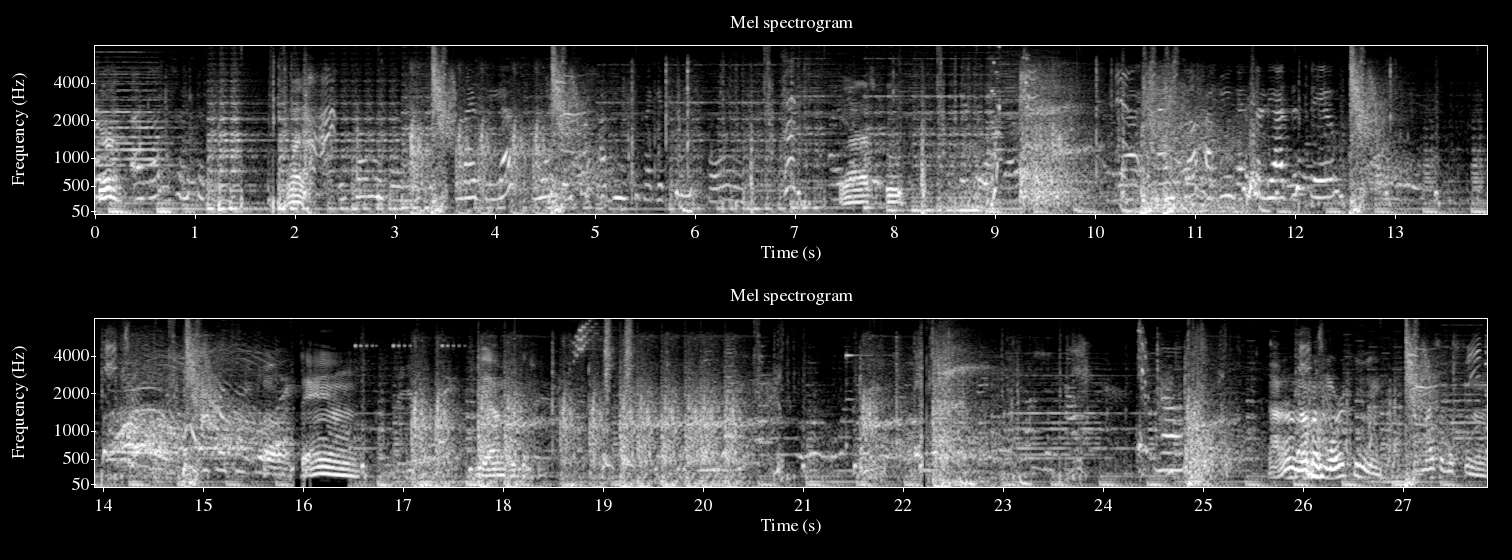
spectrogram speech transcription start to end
Sure. I got to say something. What? It's almost over. When I do that, I'm so happy because I get to eat whole. Yeah, that's cool. Yeah, and I'm so happy that I got to save. Oh, damn. Yeah, I'm good. I don't know, I'm working. How am I supposed to know?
